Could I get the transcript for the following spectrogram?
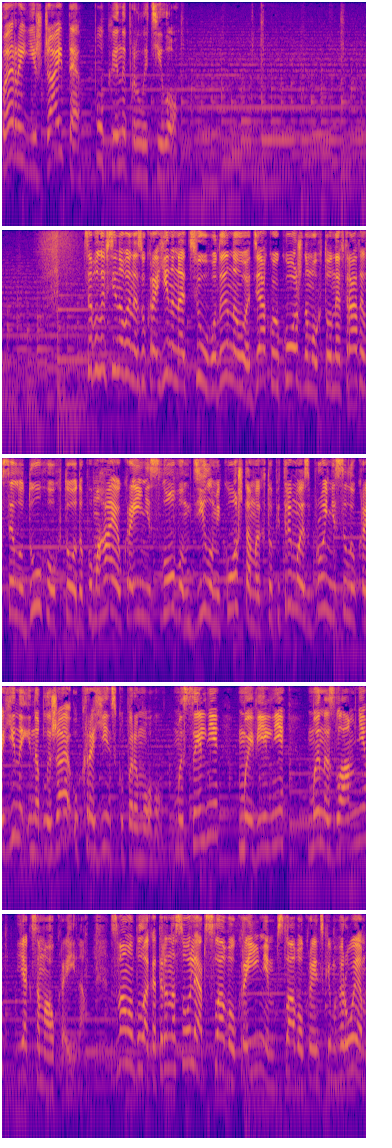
переїжджайте, поки не прилетіло. Були всі новини з України на цю годину. Дякую кожному, хто не втратив силу духу, хто допомагає Україні словом, ділом і коштами, хто підтримує збройні сили України і наближає українську перемогу. Ми сильні, ми вільні, ми незламні, як сама Україна. З вами була Катерина Соляр. Слава Україні! Слава українським героям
